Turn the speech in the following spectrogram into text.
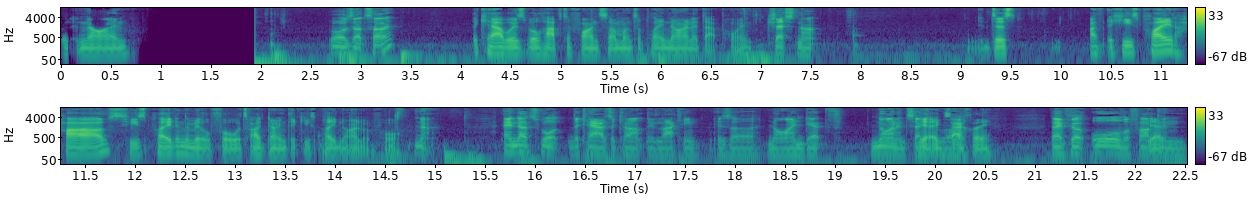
put at nine. What was that? Sorry, The Cowboys will have to find someone to play nine at that point. Chester. Just, he's played halves. He's played in the middle forwards. I don't think he's played nine before. No, and that's what the Cows are currently lacking is a nine depth, nine and second. yeah, exactly. They've got all the fucking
